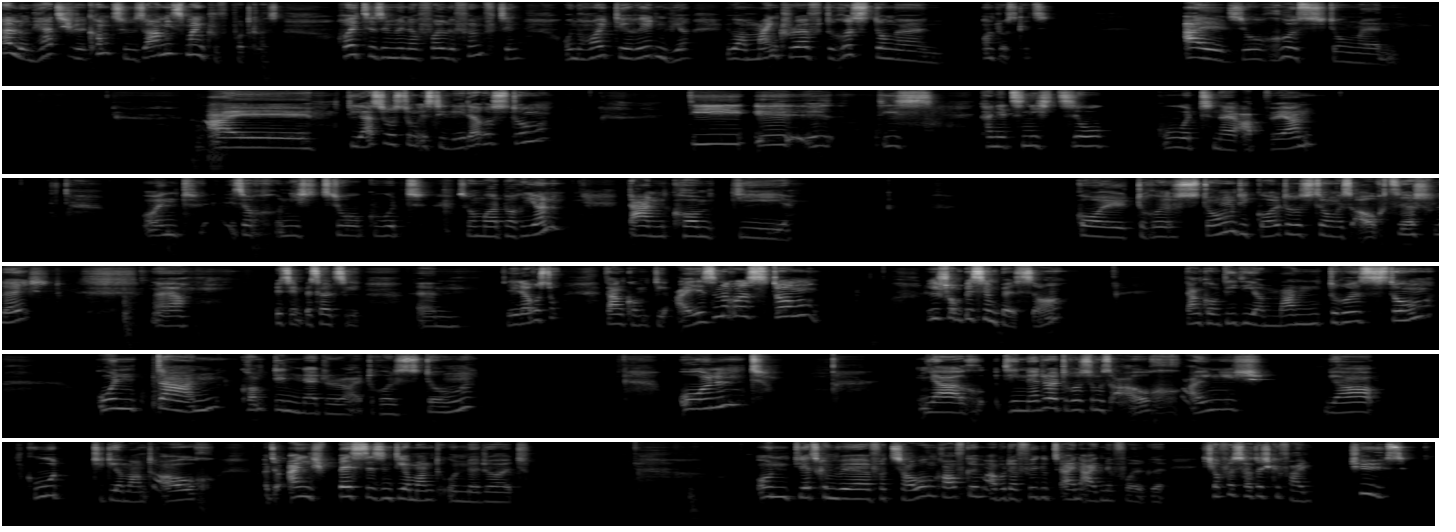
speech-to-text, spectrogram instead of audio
Hallo und herzlich willkommen zu Samis Minecraft Podcast. Heute sind wir in der Folge 15 und heute reden wir über Minecraft Rüstungen. Und los geht's. Also Rüstungen. Ei, die erste Rüstung ist die Lederrüstung. Die, äh, die kann jetzt nicht so gut ne, abwehren und ist auch nicht so gut zum Reparieren. Dann kommt die Goldrüstung. Die Goldrüstung ist auch sehr schlecht. Naja, bisschen besser als die ähm, Lederrüstung. Dann kommt die Eisenrüstung. Die ist schon ein bisschen besser. Dann kommt die Diamantrüstung. Und dann kommt die Netherite-Rüstung. Und ja, die Netherite-Rüstung ist auch eigentlich, ja, gut. Die Diamant auch. Also eigentlich beste sind Diamant und Netherite. Und jetzt können wir Verzauberung draufgeben, aber dafür gibt es eine eigene Folge. Ich hoffe, es hat euch gefallen. Tschüss.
